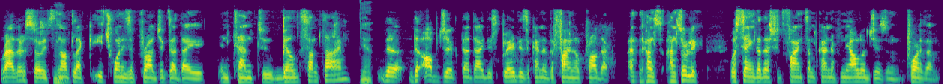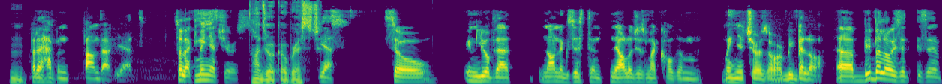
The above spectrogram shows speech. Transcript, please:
rather. So it's Mm. not like each one is a project that I intend to build sometime. Yeah. The the object that I displayed is a kind of the final product. And Hans, Hans Ulrich was saying that I should find some kind of neologism for them, Hmm. but I haven't found that yet. So like miniatures. Hans Ulrich Obrist. Yes. So in lieu of that non-existent neologism, I call them miniatures or bibelot. Uh, bibelot is a is a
